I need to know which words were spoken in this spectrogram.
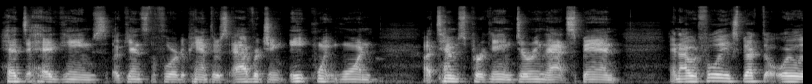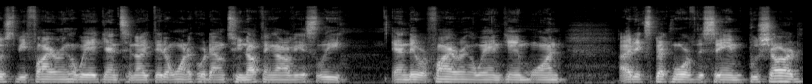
head to head games against the Florida Panthers, averaging 8.1 attempts per game during that span. And I would fully expect the Oilers to be firing away again tonight. They don't want to go down 2 nothing, obviously, and they were firing away in game one. I'd expect more of the same. Bouchard,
